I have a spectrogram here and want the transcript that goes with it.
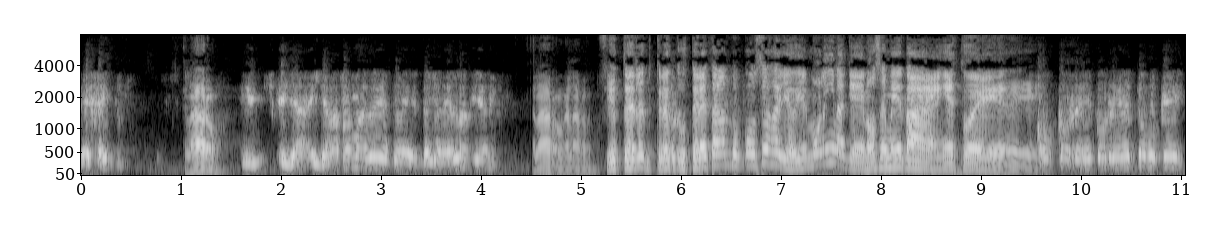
es hate. Claro, Y, y ya, y ya la fama de, de, de Yadier la tiene. claro, claro. Si usted, usted, usted le está dando un consejo a Yadier Molina que no se meta en esto de... de- Co- Corre, corre esto porque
